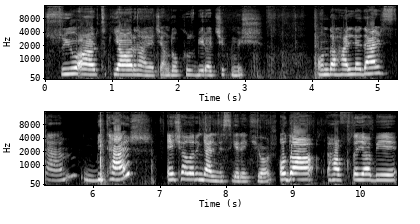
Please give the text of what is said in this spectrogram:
Suyu artık yarın halledeceğim. 9.1 açıkmış. Onu da halledersem biter. Eşyaların gelmesi gerekiyor. O da haftaya bir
